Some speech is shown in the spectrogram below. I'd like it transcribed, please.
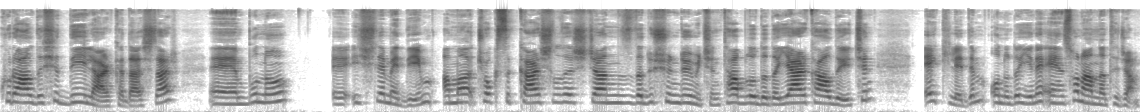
kural dışı değil arkadaşlar. Ee, bunu e, işlemediğim ama çok sık karşılaşacağınızı da düşündüğüm için tabloda da yer kaldığı için ekledim. Onu da yine en son anlatacağım.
